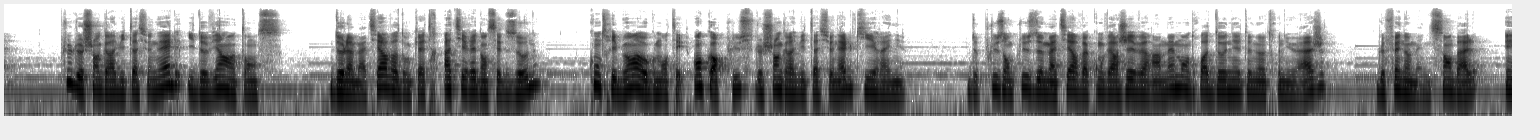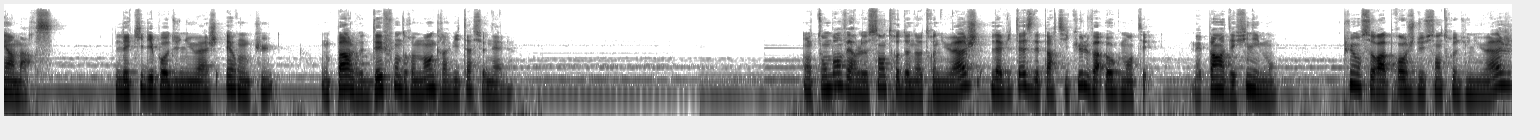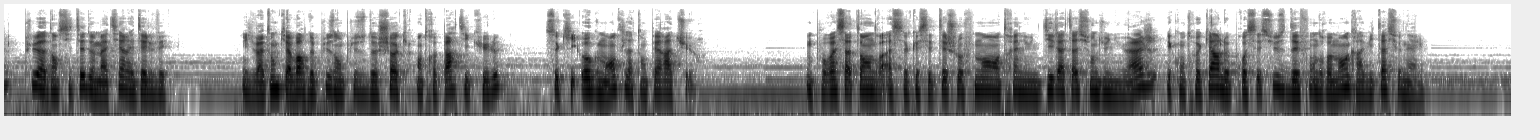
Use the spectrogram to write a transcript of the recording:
plus le champ gravitationnel y devient intense. De la matière va donc être attirée dans cette zone, contribuant à augmenter encore plus le champ gravitationnel qui y règne. De plus en plus de matière va converger vers un même endroit donné de notre nuage, le phénomène s'emballe et un Mars. L'équilibre du nuage est rompu, on parle d'effondrement gravitationnel. En tombant vers le centre de notre nuage, la vitesse des particules va augmenter, mais pas indéfiniment. Plus on se rapproche du centre du nuage, plus la densité de matière est élevée. Il va donc y avoir de plus en plus de chocs entre particules, ce qui augmente la température. On pourrait s'attendre à ce que cet échauffement entraîne une dilatation du nuage et contrecarre le processus d'effondrement gravitationnel.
